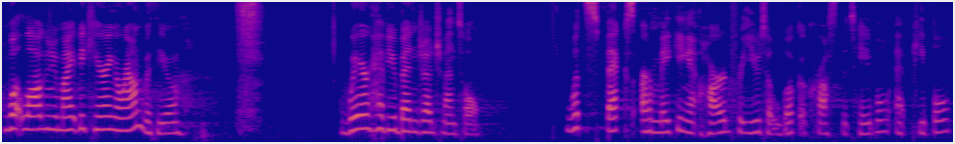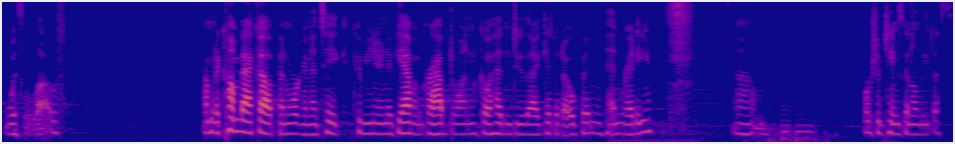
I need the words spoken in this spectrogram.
what logs you might be carrying around with you. Where have you been judgmental? What specks are making it hard for you to look across the table at people with love? I'm going to come back up and we're going to take communion. If you haven't grabbed one, go ahead and do that. Get it open and ready. Um, worship team's going to lead us.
